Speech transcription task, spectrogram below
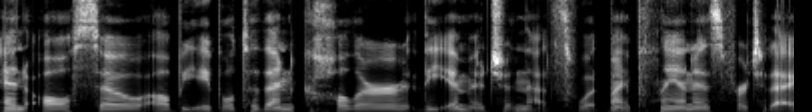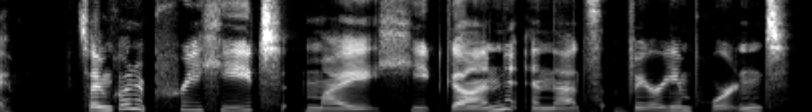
and also I'll be able to then color the image and that's what my plan is for today. So I'm going to preheat my heat gun and that's very important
